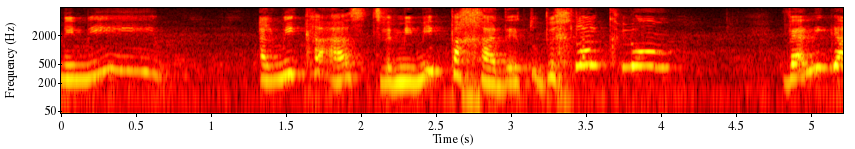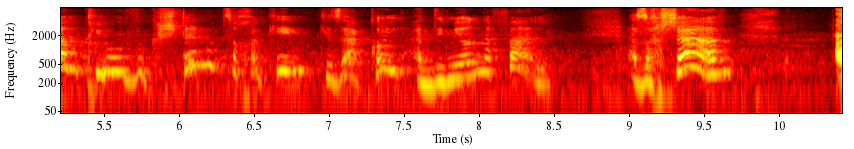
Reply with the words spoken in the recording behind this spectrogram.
ממי, על מי כעסת וממי פחדת, הוא בכלל כלום. ואני גם כלום, ושתינו צוחקים, כי זה הכל, הדמיון נפל. אז עכשיו,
